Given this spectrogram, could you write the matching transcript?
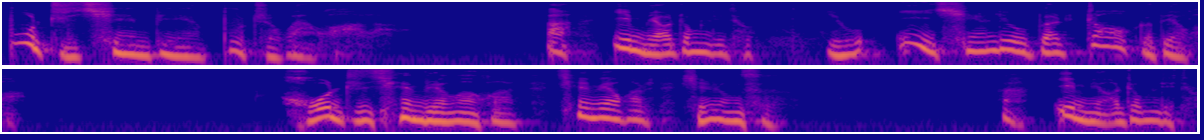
不止千变，不止万化了，啊，一秒钟里头有一千六百兆个变化，何止千变万化？千变化是形容词，啊，一秒钟里头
